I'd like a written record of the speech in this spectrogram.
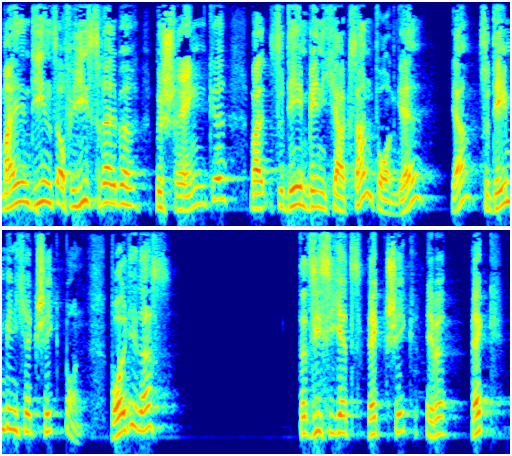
Meinen Dienst auf Israel beschränke, weil zu dem bin ich ja gesandt worden, gell? Ja, zu dem bin ich ja geschickt worden. Wollt ihr das? Dass ich sie jetzt wegschicke, eben weg?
